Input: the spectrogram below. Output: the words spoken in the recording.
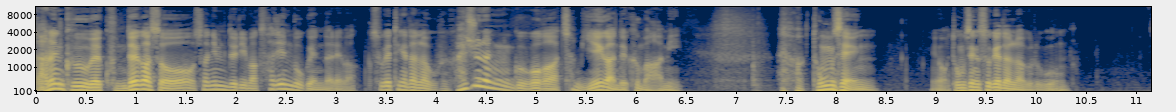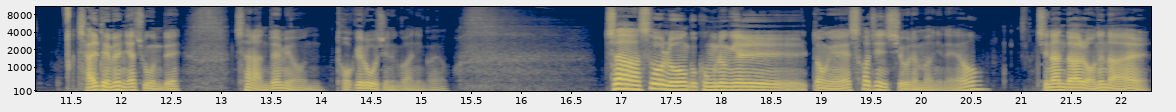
나는 그 왜 군대 가서 선임들이 막 사진 보고 옛날에 막 소개팅 해달라고 해주는 그거가 참 이해가 안 돼, 그 마음이. 동생, 어, 동생 소개해달라 그러고. 잘 되면야 좋은데 잘 안 되면 더 괴로워지는 거 아닌가요? 자, 서울 노원구 공릉일동의 서진 씨 오랜만이네요. 지난달 어느 날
